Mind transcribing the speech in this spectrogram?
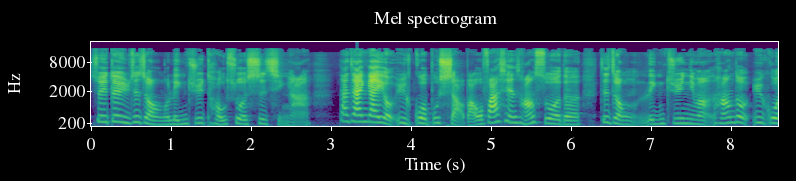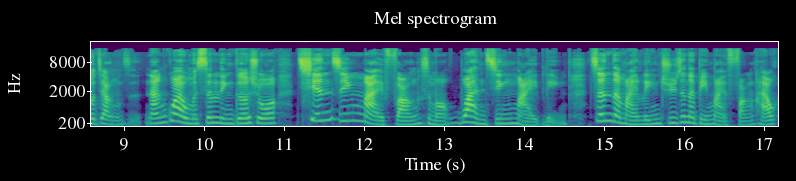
所以对于这种邻居投诉的事情啊。大家应该有遇过不少吧？我发现好像所有的这种邻居，你们好像都有遇过这样子。难怪我们森林哥说“千金买房，什么万金买邻”，真的买邻居真的比买房还要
